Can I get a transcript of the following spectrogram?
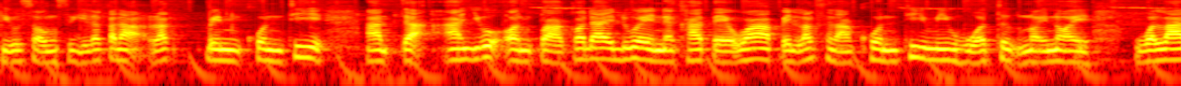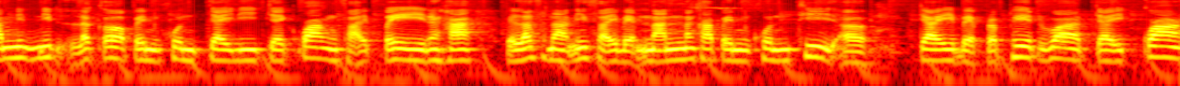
ผิวสองสีลักษณะรักเป็นคนที่อาจจะอายุอ่อนกว่าก็ได้ด้วยนะคะ แต่ว่าเป็นลักษณะคนที่มีหัวถึกหน่อยๆ หัวล้านนิดๆ แล้วก็เป็นคนใจดีใจกว้างสายเปย์นะคะ เป็นลักษณะนิสัยแบบนั้นนะคะ เป็นคนที่ใจแบบประเภทว่าใจกว้าง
